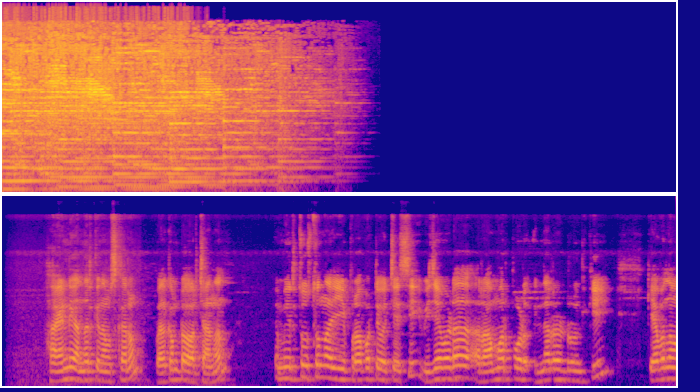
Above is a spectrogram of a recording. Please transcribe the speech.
హాయ్ అండి అందరికీ నమస్కారం. Welcome to our channel. మీరు చూస్తున్న ఈ ప్రాపర్టీ వచ్చేసి విజయవాడ రామర్పోడ్ ఇన్నర్ రోడ్ నుంచి కేవలం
